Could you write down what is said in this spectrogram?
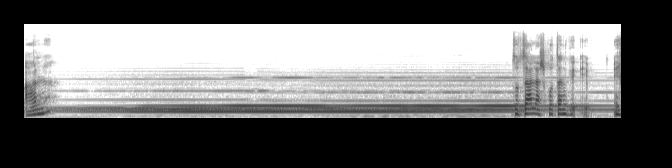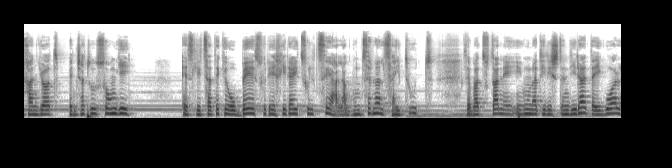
han, Total, askotan, ejan joat, pentsatu zongi, ez litzateke hobe zure gira itzultzea, laguntzen alzaitut. Zer batzutan egunat iristen dira eta igual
